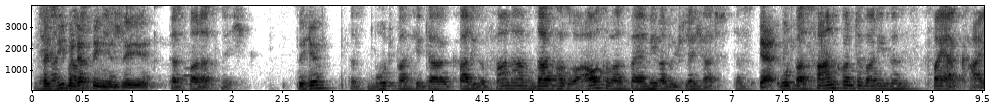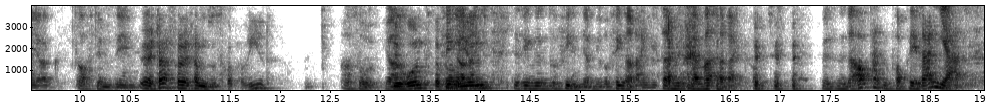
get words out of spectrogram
Nee, Vielleicht sieht man deswegen den. See. Das war das nicht. Sicher? Das Boot, was sie da gerade gefahren haben, sah zwar so aus, aber es war ja mega durchlöchert. Das Ja. Boot, was fahren konnte, war dieses Zweier-Kajak auf dem See. Ja, ich dachte, vielleicht haben sie es repariert. Achso, ja. Sie holen's, Finger reparieren's. rein- Deswegen sind so viele, sie haben ihre Finger reingekriegt, damit kein Wasser reinkommt. Müssen sie da aufpassen vor Piranhas.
